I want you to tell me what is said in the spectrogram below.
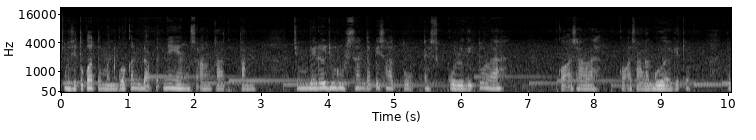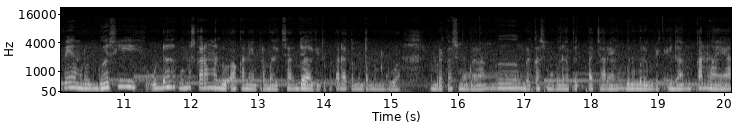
Terus itu kok temen gue kan dapetnya yang seangkatan. Cuma beda jurusan tapi satu eskul gitulah. Kok salah kok salah gue gitu tapi yang menurut gue sih udah gue mah sekarang mendoakan yang terbaik saja gitu kepada teman-teman gue yang mereka semoga langgeng mereka semoga dapet pacar yang benar-benar mereka idamkan lah ya.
